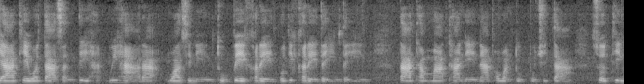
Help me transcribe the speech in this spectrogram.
ยาเทวตาสันติวิหาระวาสินีถูเปเคเรโพธิเคเรตะอิงตะอิง ตาธรรมะทาเนนาพวันตุปุชิตาสวดทิง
